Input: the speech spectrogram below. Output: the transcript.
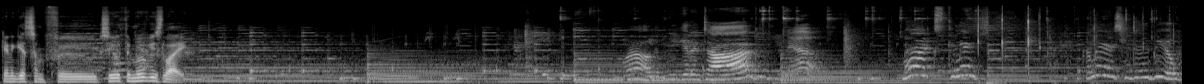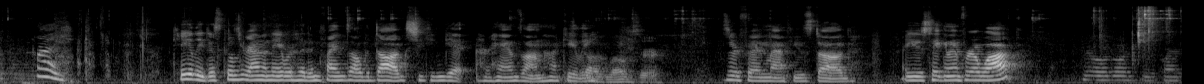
Gonna get some food, see what the movie's like. world? Did we get a dog? No. Max, come here. Come here, it's your debut. Hi. Kaylee just goes around the neighborhood and finds all the dogs she can get her hands on, huh, Kaylee? Dog loves her. This is her friend Matthew's dog. Are you just taking him for a walk? No, we're going to the park.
